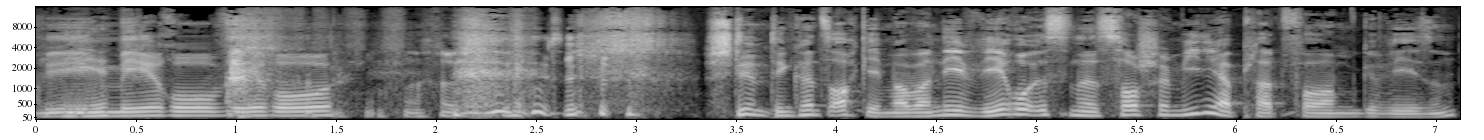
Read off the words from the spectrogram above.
Wie Nee. Mero, Vero. Stimmt, den könnte es auch geben. Aber nee, Vero ist eine Social-Media-Plattform gewesen,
